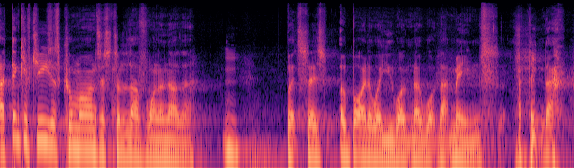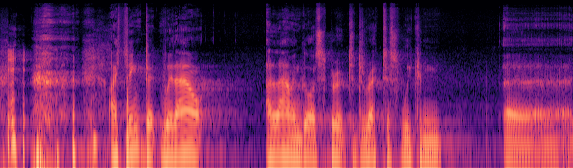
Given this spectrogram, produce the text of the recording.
I think if Jesus commands us to love one another, but says, "Oh, by the way, you won't know what that means," I think that I think that without allowing God's Spirit to direct us, we can uh,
